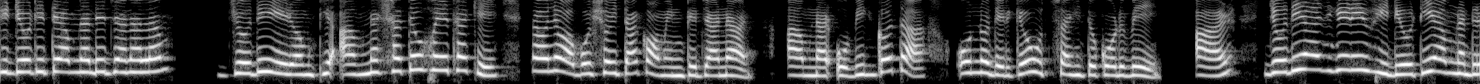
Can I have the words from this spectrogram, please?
ভিডিওটিতে আপনাদের জানালাম? যদি এরমটি আপনার সাথেও হয়ে থাকে, তাহলে অবশ্যই তা কমেন্টে জানান। আপনার অভিজ্ঞতা অন্যদেরকেও উৎসাহিত করবে। আর যদি আজকের এই ভিডিওটি আপনাদের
